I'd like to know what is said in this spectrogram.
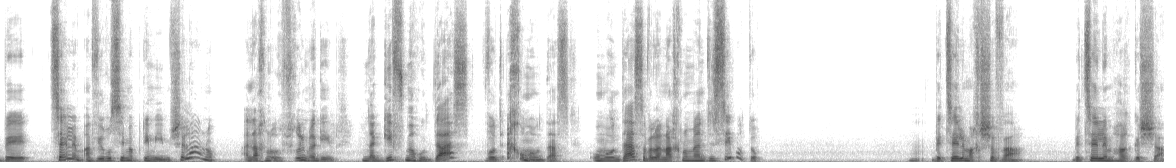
בצלם הווירוסים הפנימיים שלנו. אנחנו יכולים להגיד, נגיף מהונדס, ועוד איך הוא מהונדס? הוא מהונדס, אבל אנחנו מהנדסים אותו. בצלם מחשבה, בצלם הרגשה.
